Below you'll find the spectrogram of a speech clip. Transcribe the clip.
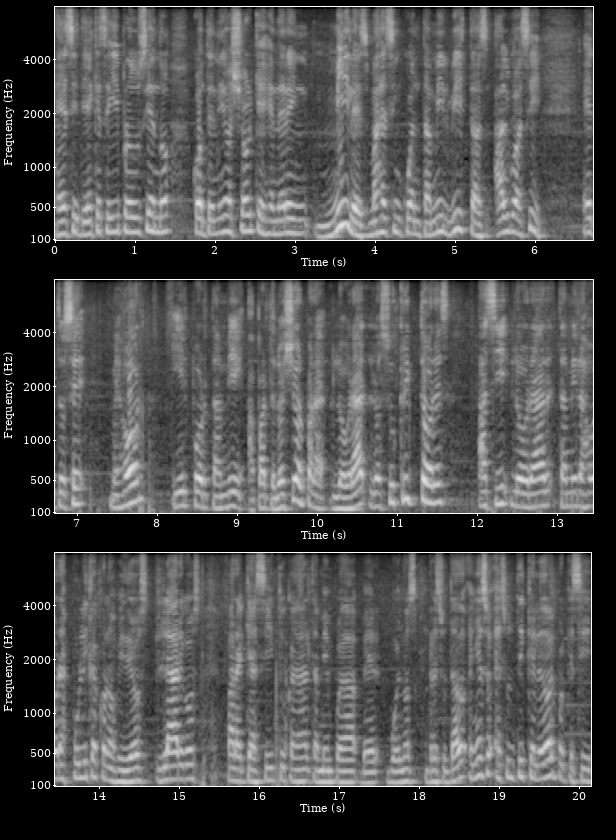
Es decir, tienes que seguir produciendo contenido short que generen miles, más de 50 mil vistas, algo así. Entonces, mejor ir por también, aparte de los shorts, para lograr los suscriptores así lograr también las horas públicas con los videos largos para que así tu canal también pueda ver buenos resultados. En eso es un tip que le doy porque si,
